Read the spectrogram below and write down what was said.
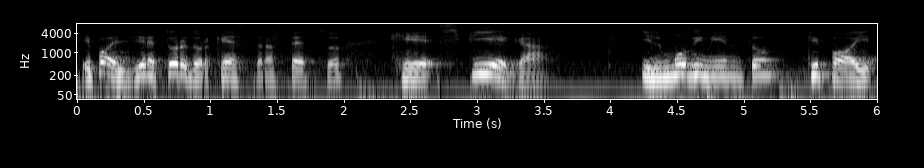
e poi il direttore d'orchestra stesso che spiega il movimento che poi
